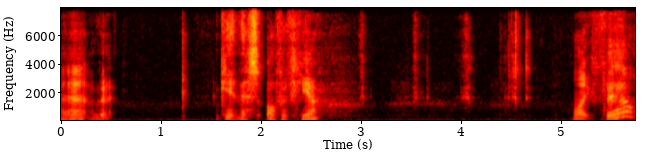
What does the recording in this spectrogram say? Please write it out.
uh, I'm going to get this off of here. Like there.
